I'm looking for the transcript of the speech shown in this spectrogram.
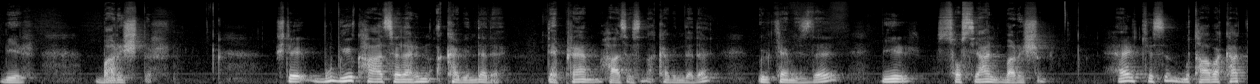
bir barıştır. İşte bu büyük hadiselerin akabinde de, deprem hadisesinin akabinde de ülkemizde bir sosyal barışın, herkesin mutabakat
